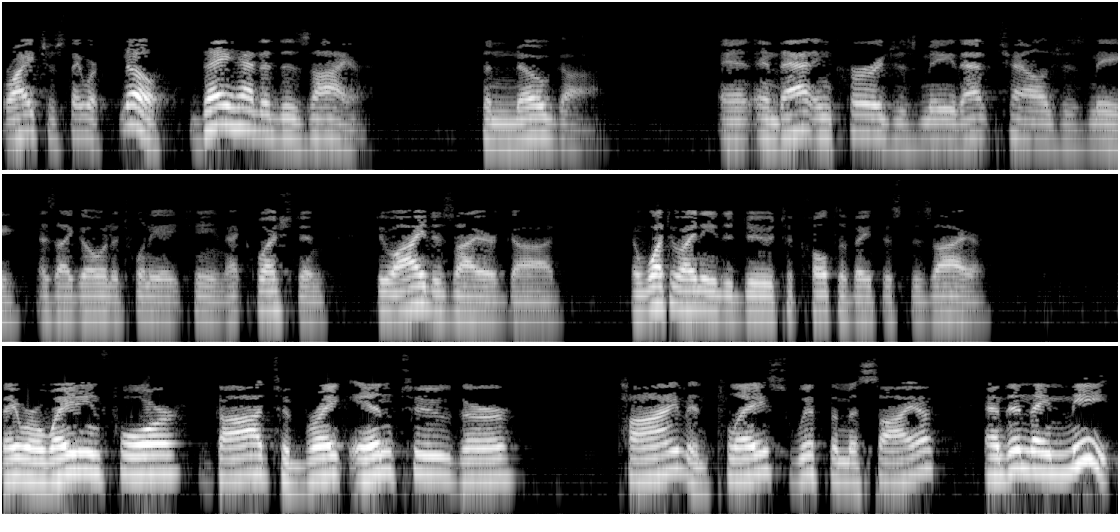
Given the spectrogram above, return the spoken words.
righteous they were. No, they had a desire to know God. And, and that encourages me, that challenges me as I go into 2018. That question do I desire God? And what do I need to do to cultivate this desire? They were waiting for God to break into their time and place with the Messiah. And then they meet.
